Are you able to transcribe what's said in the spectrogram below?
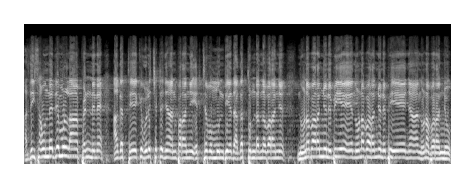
അതിസൗന്ദര്യമുള്ള ആ പെണ്ണിനെ അകത്തേക്ക് വിളിച്ചിട്ട് ഞാൻ പറഞ്ഞു ഏറ്റവും മുന്തിയത് അകത്തുണ്ടെന്ന് പറഞ്ഞ് നുണ പറഞ്ഞു നബിയേ നുണ പറഞ്ഞു നബിയേ ഞാൻ നുണ പറഞ്ഞു.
